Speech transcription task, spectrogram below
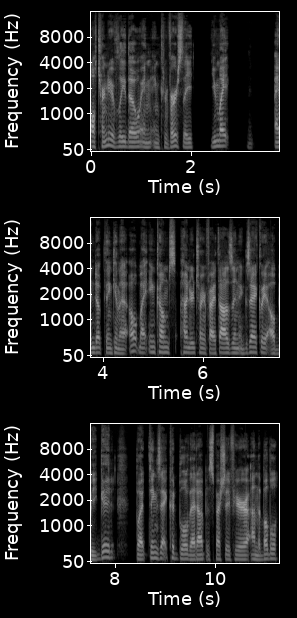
Alternatively, though, and, and conversely, you might end up thinking that, oh, my income's 125,000 exactly, I'll be good. But things that could blow that up, especially if you're on the bubble,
